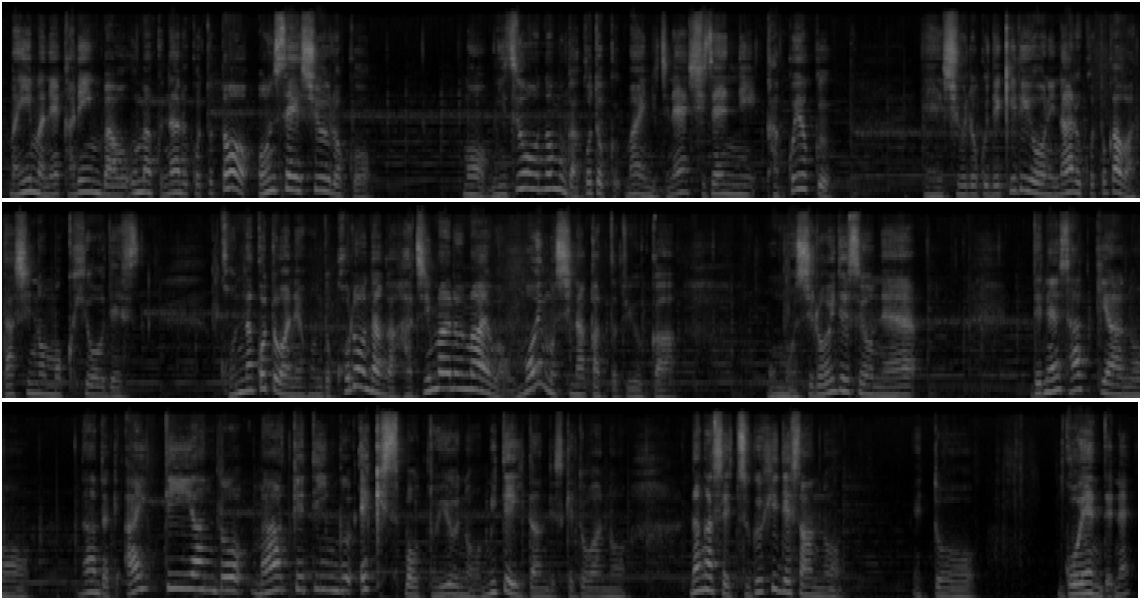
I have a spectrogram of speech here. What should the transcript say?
まあ、今ねカリンバをうまくなることと音声収録をもう水を飲むがごとく毎日ね自然にかっこよく、えー、収録できるようになることが私の目標です。こんなことはねほんとコロナが始まる前は思いもしなかったというか面白いですよね。でねさっきあのなんだっけ IT& マーケティングエキスポというのを見ていたんですけどあの永瀬嗣秀さんのえっとご縁でね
